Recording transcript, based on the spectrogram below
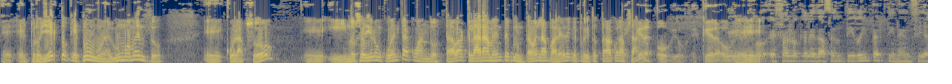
Eh, el proyecto que tuvo en algún momento eh, colapsó eh, y no se dieron cuenta cuando estaba claramente pintado en la pared de que el proyecto estaba Es que colapsando. era obvio, es que era obvio. Eh, Eso, eso es lo que le da sentido y pertinencia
